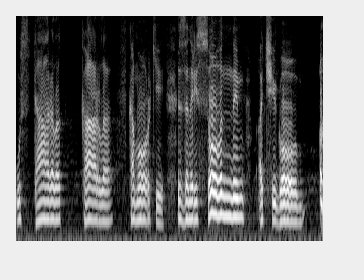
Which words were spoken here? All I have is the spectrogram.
у старого Карла в коморке за нарисованным очагом. А,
